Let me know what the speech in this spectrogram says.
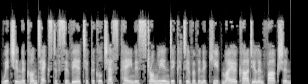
which in the context of severe typical chest pain is strongly indicative of an acute myocardial infarction.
